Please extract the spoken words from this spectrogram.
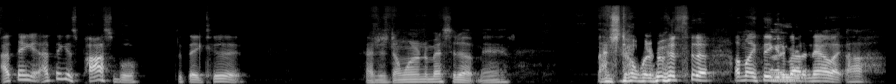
I think I think it's possible that they could. I just don't want them to mess it up, man. I just don't want to mess it up. I'm like thinking about it now, like, ah,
